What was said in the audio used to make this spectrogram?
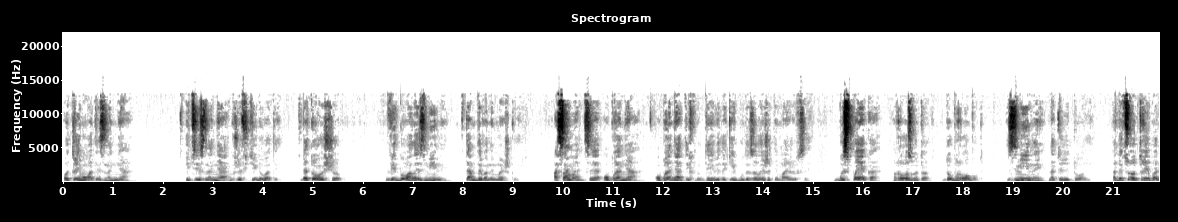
отримувати знання. І ці знання вже втілювати для того, щоб відбували зміни там, де вони мешкають. А саме це обрання. Обрання тих людей, від яких буде залежати майже все. Безпека, розвиток, добробут, зміни на території. А для цього треба,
